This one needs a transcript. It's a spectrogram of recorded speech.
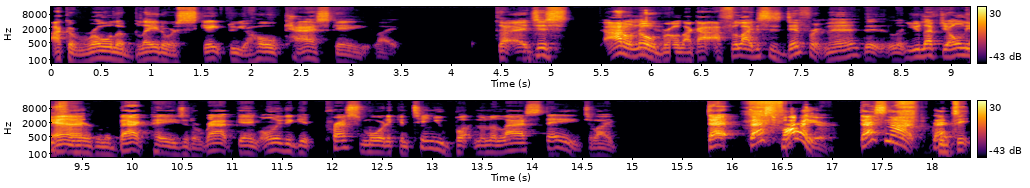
I could roll a blade or escape through your whole cascade, like it just I don't know, bro. Like I, I, feel like this is different, man. You left your only yeah. fans on the back page of the rap game only to get pressed more to continue button on the last stage. Like that that's fire. That's not that I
